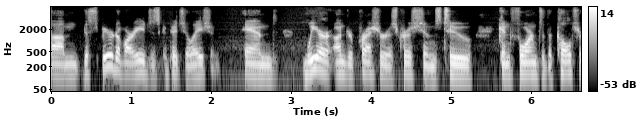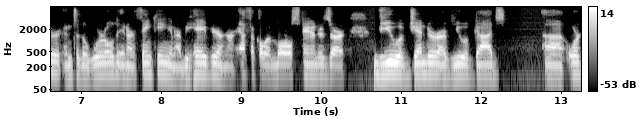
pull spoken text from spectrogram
um, the spirit of our age is capitulation. And we are under pressure as Christians to conform to the culture and to the world in our thinking and our behavior and our ethical and moral standards, our view of gender, our view of God's uh, or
